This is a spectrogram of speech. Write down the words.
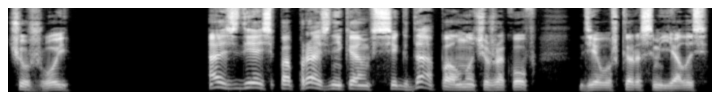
чужой». «А здесь по праздникам всегда полно чужаков», — девушка рассмеялась.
